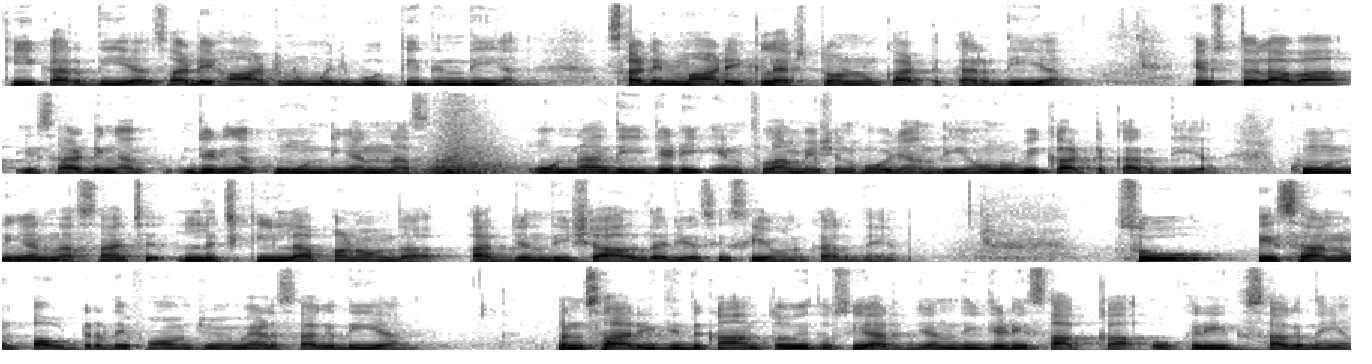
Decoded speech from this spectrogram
ਕੀ ਕਰਦੀ ਆ? ਸਾਡੇ ਹਾਰਟ ਨੂੰ ਮਜ਼ਬੂਤੀ ਦਿੰਦੀ ਆ। ਸਾਡੇ ਮਾੜੇ ਕੋਲੇਸਟ੍ਰੋਲ ਨੂੰ ਘੱਟ ਕਰਦੀ ਆ। ਇਸ ਤੋਂ ਇਲਾਵਾ ਇਹ ਸਾਡੀਆਂ ਜਿਹੜੀਆਂ ਖੂਨ ਦੀਆਂ ਨਸਾਂ ਉਹਨਾਂ ਦੀ ਜਿਹੜੀ ਇਨਫਲੇਮੇਸ਼ਨ ਹੋ ਜਾਂਦੀ ਆ, ਉਹਨੂੰ ਵੀ ਘੱਟ ਕਰਦੀ ਆ। ਖੂਨ ਦੀਆਂ ਨਸਾਂ 'ਚ ਲਚਕੀਲਾਪਣ ਆਉਂਦਾ, ਅਰਜਨ ਦੀ ਛਾਲ ਦਾ ਜੇ ਅਸੀਂ ਸੇਵਨ ਕਰਦੇ ਹਾਂ ਸੋ ਇਹ ਸਾਨੂੰ ਪਾਊਡਰ ਦੇ ਫਾਰਮ 'ਚ ਵੀ ਮਿਲ ਸਕਦੀ ਆ। ਪੰਸਾਰੀ ਦੀ ਦੁਕਾਨ ਤੋਂ ਵੀ ਤੁਸੀਂ ਅਰਜਨ ਦੀ ਜਿਹੜੀ ਸਾਕ ਆ, ਉਹ ਖਰੀਦ ਸਕਦੇ ਆ।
